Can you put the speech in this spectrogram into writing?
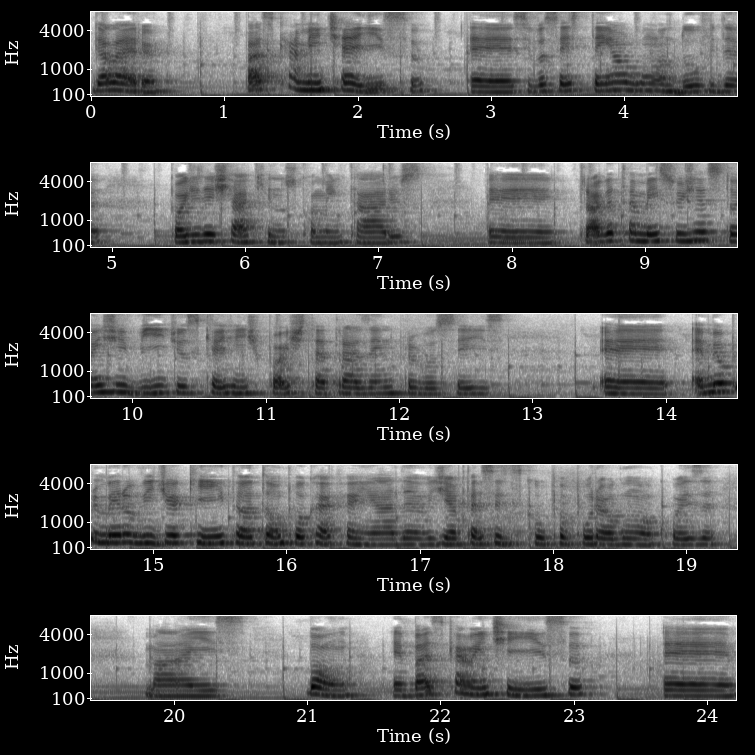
galera, basicamente é isso. É, se vocês têm alguma dúvida, pode deixar aqui nos comentários. É, traga também sugestões de vídeos que a gente pode estar trazendo para vocês é, é meu primeiro vídeo aqui, então eu tô um pouco acanhada. Já peço desculpa por alguma coisa, mas bom, é basicamente isso. É,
